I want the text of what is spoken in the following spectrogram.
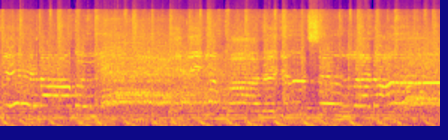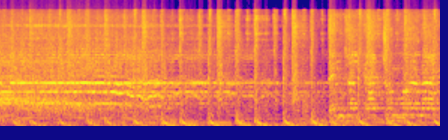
கேடாமல் பாதையில் செல்லடா. தென்றல் காற்றும் ஒரு நாள்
